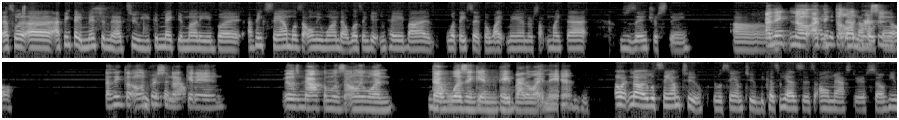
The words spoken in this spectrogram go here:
That's what uh, I think they mentioned that too. You can make your money, but I think Sam was the only one that wasn't getting paid by what they said the white man or something like that, which is interesting. Um, I think no. I think the only person. hotel. I think the only person not getting it was Malcolm was the only one that wasn't getting paid by the white man. Oh no, it was Sam too. It was Sam too because he has his own master, so he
